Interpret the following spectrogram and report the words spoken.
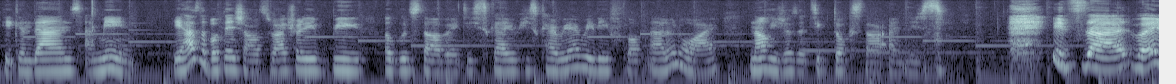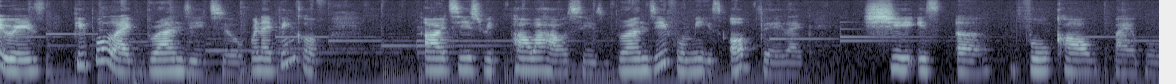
he can dance. I mean, he has the potential to actually be a good star but his career, his career really flopped. And I don't know why. Now he's just a TikTok star and it's it's sad. But anyways people like Brandy too. When I think of artists with powerhouses Brandy for me is up there. Like she is a vocal bible.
